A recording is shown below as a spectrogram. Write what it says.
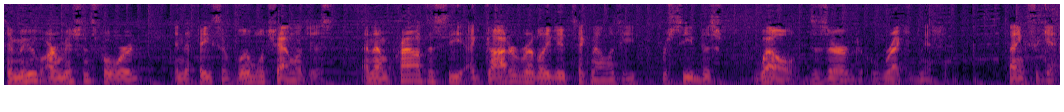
to move our missions forward in the face of global challenges, and I'm proud to see a Goddard related technology receive this well deserved recognition. Thanks again.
